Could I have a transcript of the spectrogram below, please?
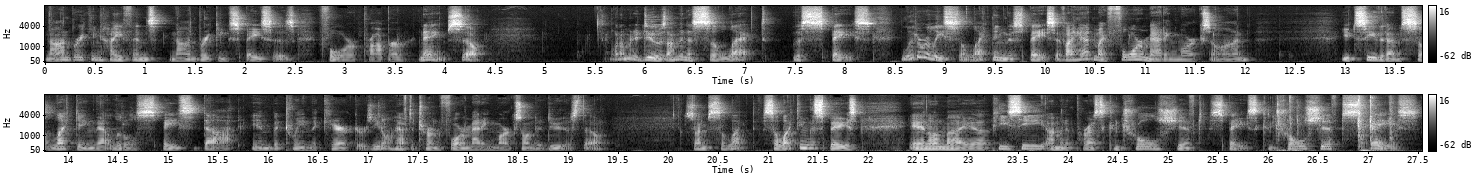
non-breaking hyphens, non-breaking spaces for proper names. So what I'm going to do is I'm going to select the space, literally selecting the space. If I had my formatting marks on, you'd see that I'm selecting that little space dot in between the characters. You don't have to turn formatting marks on to do this though. So I'm select selecting the space, and on my uh, PC, I'm going to press Control Shift Space. Control Shift Space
